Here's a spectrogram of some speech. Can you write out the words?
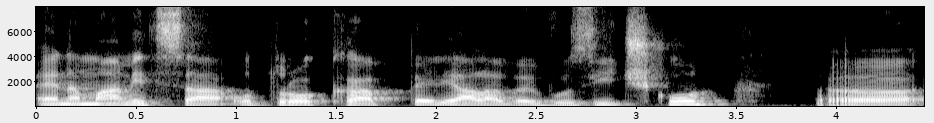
ena mamica otroka peljala v vozičku. Uh,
